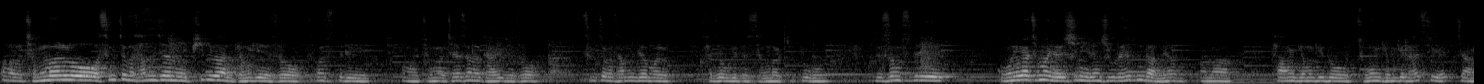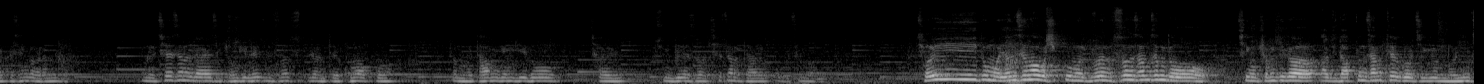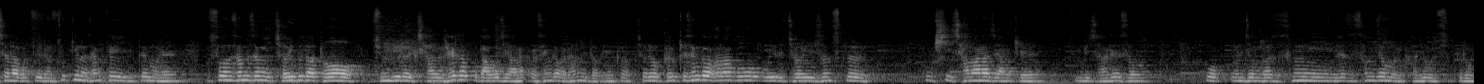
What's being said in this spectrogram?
어, 정말로 승점 3점이 필요한 경기에서 선수들이 어, 정말 최선을 다해줘서 승점 3점을 가져오게 돼서 정말 기쁘고 그 선수들이 오늘같이만 열심히 이런 식으로 해준다면 아마 다음 경기도 좋은 경기를 할 수 있지 않을까 생각을 합니다. 오늘 최선을 다해서 경기를 해준 선수들한테 고맙고 또뭐 다음 경기도 잘 준비해서 최선을 다하려고 생각합니다. 저희도 뭐 연승하고 싶고 뭐 물론 수원 삼성도 지금 경기가 아주 나쁜 상태고 지금 뭐 인천하고 또 이런 쫓기는 상태이기 때문에 수원 삼성이 저희보다 더 준비를 잘 해갖고 나오지 않을까 생각을 합니다. 그러니까 저도 그렇게 생각을 하고 오히려 저희 선수들 혹시 자만하지 않게 준비 잘해서 꼭 원정 가서 승리해서 3점을 가져올 수 있도록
